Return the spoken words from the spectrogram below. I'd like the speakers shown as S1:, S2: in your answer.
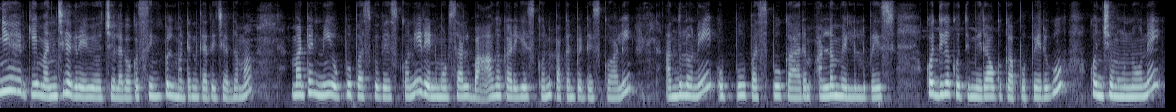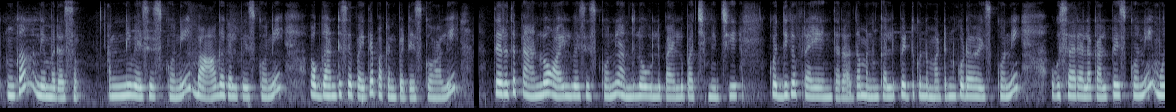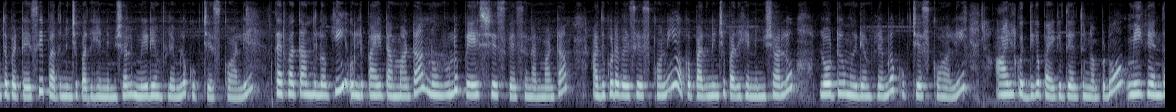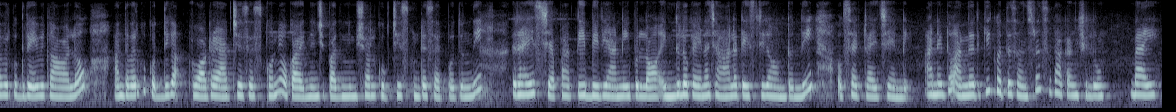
S1: New ఇయర్కి మంచిగా gravy వచ్చేలాగా ఒక సింపుల్ మటన్ కర్రీ చేద్దామా? మటన్ని ఉప్పు పసుపు వేసుకొని రెండు మూడు సార్లు బాగా కడిగేసుకొని పక్కన పెట్టేసుకోవాలి. అందులోనే ఉప్పు పసుపు కారం అల్లం వెల్లుల్లి పేస్ట్ కొద్దిగా కొత్తిమీర ఒక కప్పు పెరుగు కొంచెం నూనె ఇంకా నిమ్మరసం అన్నీ వేసేసుకొని బాగా కలిపేసుకొని ఒక గంట సేపు అయితే పక్కన పెట్టేసుకోవాలి. తర్వాత ప్యాన్లో ఆయిల్ వేసేసుకొని అందులో ఉల్లిపాయలు పచ్చిమిర్చి కొద్దిగా ఫ్రై అయిన తర్వాత మనం కలిపి పెట్టుకున్న మటన్ కూడా వేసుకొని ఒకసారి అలా కలిపేసుకొని మూత పెట్టేసి పది నుంచి పదిహేను నిమిషాలు మీడియం ఫ్లేమ్లో కుక్ చేసుకోవాలి. తర్వాత అందులోకి ఉల్లిపాయ టమాటా నువ్వులు పేస్ట్ చేసి వేసాను అనమాట అది కూడా వేసేసుకొని ఒక పది నుంచి పదిహేను నిమిషాలు లో టు మీడియం ఫ్లేమ్లో కుక్ చేసుకోవాలి. ఆయిల్ కొద్దిగా పైకి తేలుతున్నప్పుడు మీకు ఎంతవరకు గ్రేవీ కావాలో అంతవరకు కొద్దిగా వాటర్ యాడ్ చేసేసుకొని ఒక ఐదు నుంచి పది నిమిషాలు కుక్ చేసుకుంటే సరిపోతుంది. రైస్ చపాతీ బిర్యానీ పులావ్ ఎందులోకైనా చాలా టేస్టీగా ఉంటుంది. ఒకసారి ట్రై చేయండి. అన్నట్టు అందరికీ కొత్త సంవత్సరం శుభాకాంక్షలు. బాయ్.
